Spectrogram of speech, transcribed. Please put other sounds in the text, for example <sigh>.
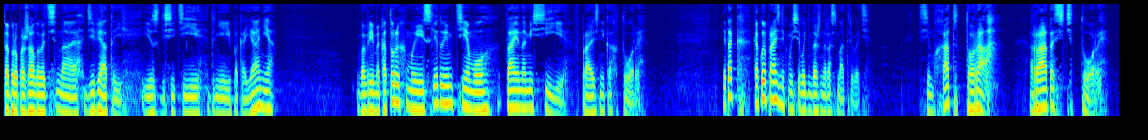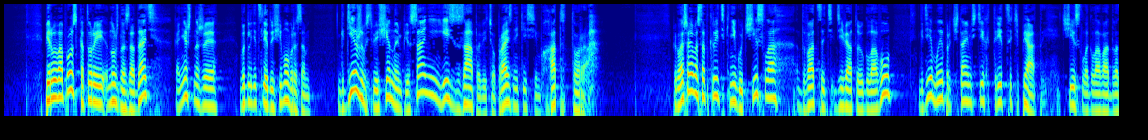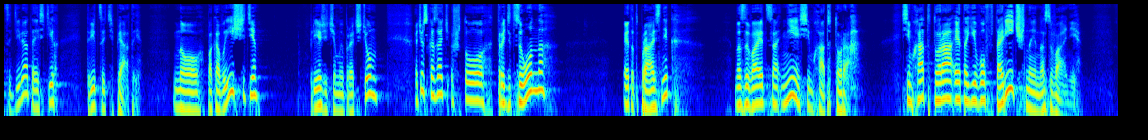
Добро пожаловать на девятый из десяти дней покаяния, во время которых мы исследуем тему «Тайна Мессии в праздниках Торы». Итак, какой праздник мы сегодня должны рассматривать? Симхат Тора, радость Торы. Первый вопрос, который нужно задать, конечно же, выглядит следующим образом – где же в Священном Писании есть заповедь о празднике Симхат Тора? Приглашаю вас открыть книгу «Числа», 29 главу, где мы прочитаем стих 35. Числа, глава 29, стих 35. Но пока вы ищете, прежде чем мы прочтем, хочу сказать, что традиционно этот праздник называется не Симхат Тора. Симхат Тора – это его вторичное название,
